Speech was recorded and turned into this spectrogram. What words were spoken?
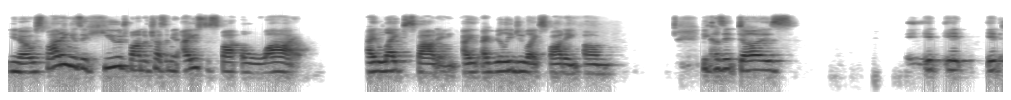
You know, spotting is a huge bond of trust. I mean, I used to spot a lot. I liked spotting. I, I really do like spotting um, because it does it it it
